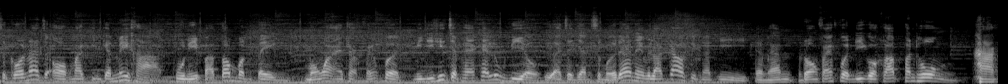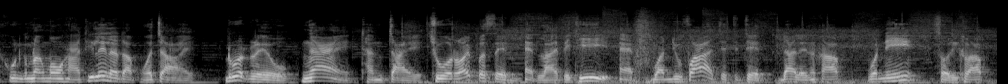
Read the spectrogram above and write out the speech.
สกอร์น่าจะออกมากินกันไม่ขาดคู่นี้ป่าต้อมบอลเต็ง มองว่าไอทรัคแฟรงเฟิร์ตมีดีที่จะแพ้แค่ลูกเดียว หรืออาจจะยันเสมอได้ในเวลา 90 นาที ดังนั้นรองแฟรงเฟิร์ตดีกว่าครับพันธงหากคุณกำลังมองหาที่เล่นระดับหัวใจรวดเร็ว ง่าย ทันใจ ชัวร้อยเปอร์เซ็นต์แอดไลน์ไปที่แอดวันยูฟ่า777ได้เลยนะครับ วันนี้ สวัสดีครับ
